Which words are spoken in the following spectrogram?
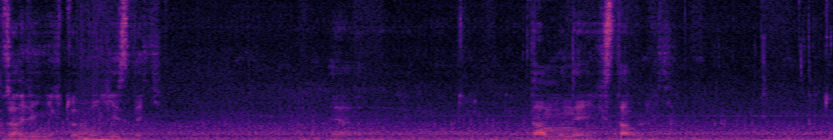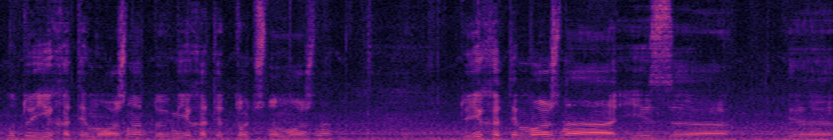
взагалі ніхто не їздить. Е, Там вони їх ставлять. Тому доїхати можна, доїхати точно можна. Доїхати можна із е, е,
